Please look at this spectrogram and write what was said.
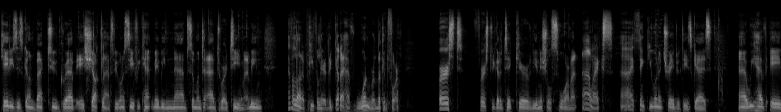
Katie's has gone back to grab a shock lance. We want to see if we can't maybe nab someone to add to our team. I mean, we have a lot of people here. They gotta have one we're looking for. First, first we gotta take care of the initial swarm. And Alex, I think you want to trade with these guys. Uh, we have a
